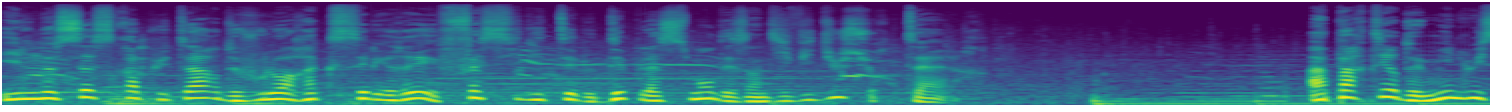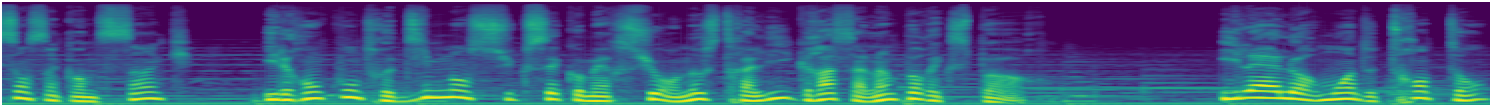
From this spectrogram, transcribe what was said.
Il ne cessera plus tard de vouloir accélérer et faciliter le déplacement des individus sur Terre. À partir de 1855, il rencontre d'immenses succès commerciaux en Australie grâce à l'import-export. Il a alors moins de 30 ans,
